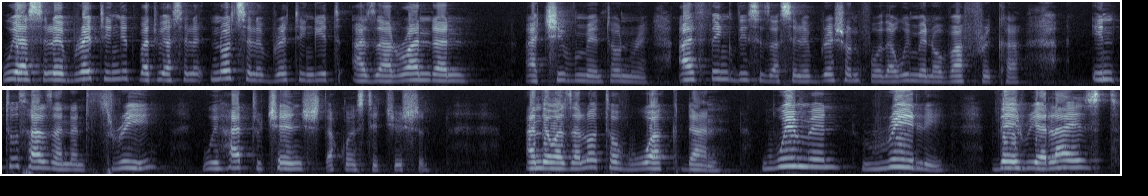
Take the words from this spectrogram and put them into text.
we are celebrating it, but we are cele- not celebrating it as a Rwandan achievement only. I think this is a celebration for the women of Africa. In 2003, we had to change the constitution, and there was a lot of work done. Women really, they realized,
